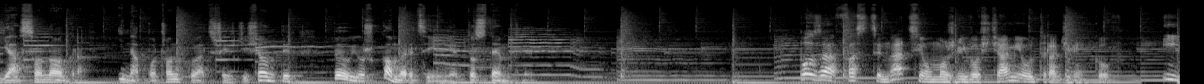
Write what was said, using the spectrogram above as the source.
diasonograf i na początku lat 60. był już komercyjnie dostępny. Poza fascynacją możliwościami ultradźwięków i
